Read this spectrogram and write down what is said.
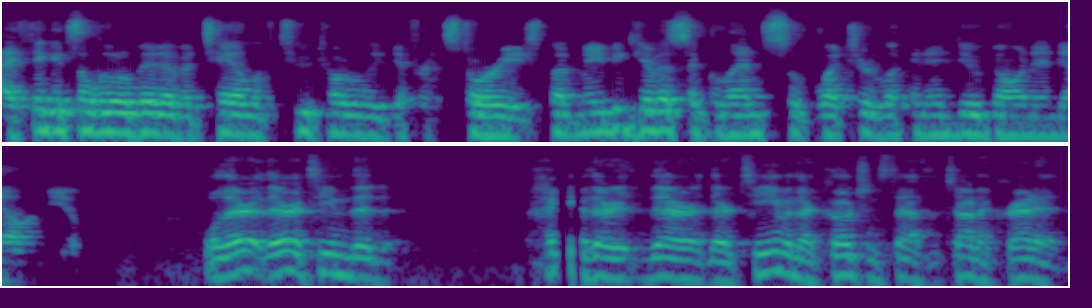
I think it's a little bit of a tale of two totally different stories. But maybe give us a glimpse of what you're looking to do going into LMU. Well, they're they're a team that I give their their their team and their coaching staff a ton of credit.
